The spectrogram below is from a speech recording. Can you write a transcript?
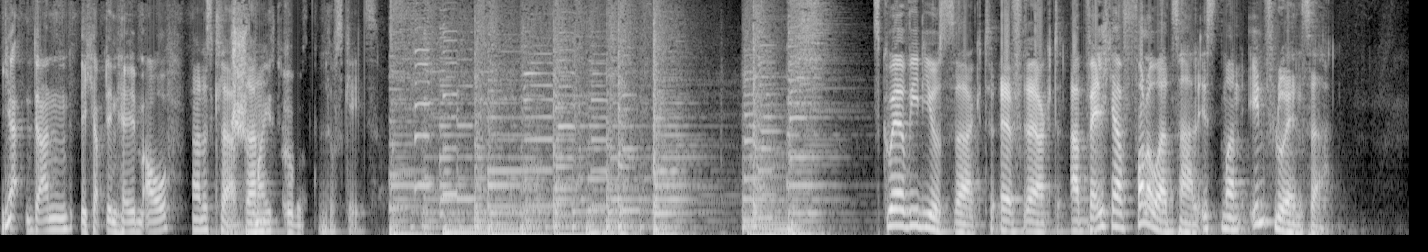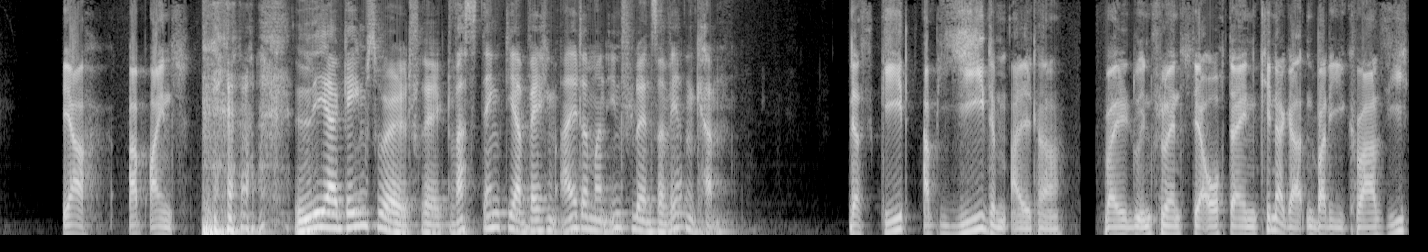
Ja, dann, ich habe den Helm auf. Alles klar, dann rüber. los geht's. Square Videos sagt, äh, fragt, ab welcher Followerzahl ist man Influencer? Ja, ab 1. Lea Games World fragt, was denkt ihr, ab welchem Alter man Influencer werden kann? Das geht ab jedem Alter, weil du influenzt ja auch deinen Kindergarten-Buddy quasi.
